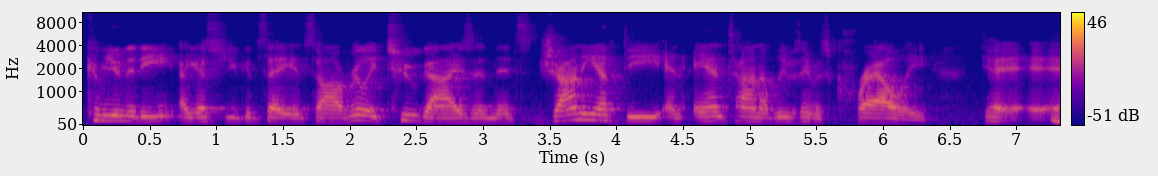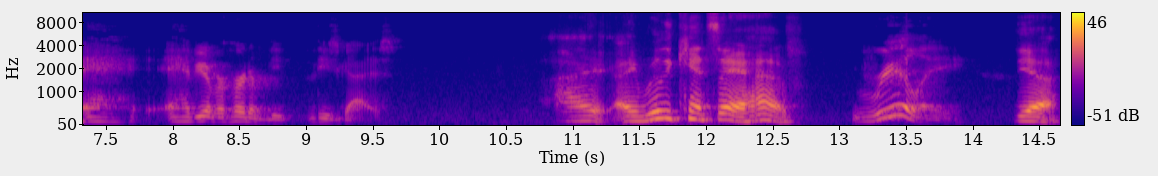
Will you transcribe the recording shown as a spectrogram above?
community, I guess you could say. It's uh, really two guys, and it's Johnny FD and Anton, I believe his name is Crowley. Have you ever heard of the, these guys? I I really can't say I have. Really? Yeah.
